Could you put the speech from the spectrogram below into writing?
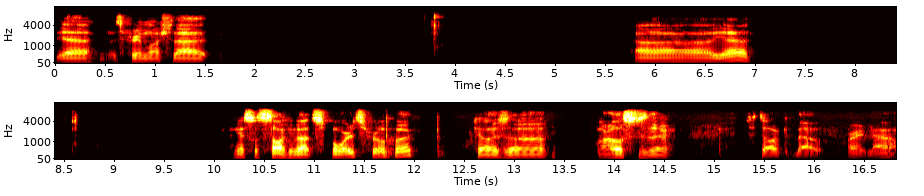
yeah, that's pretty much that. Uh, yeah. I guess let's talk about sports real quick. Because, uh, what else is there to talk about right now?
